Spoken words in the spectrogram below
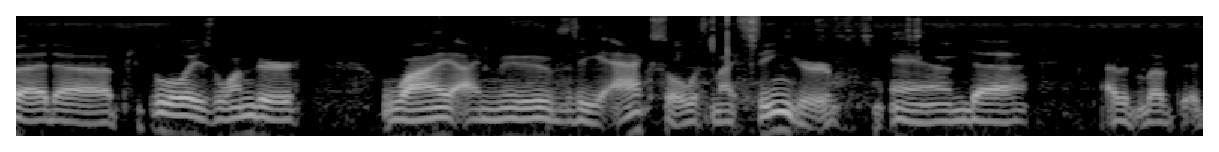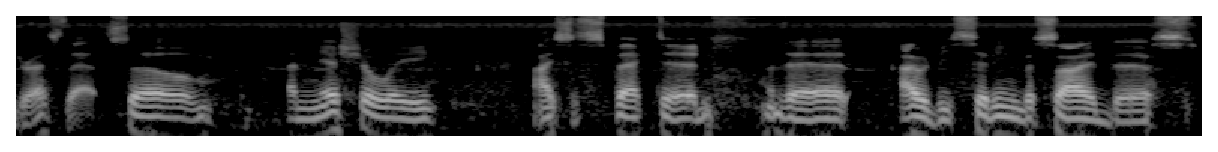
but uh, people always wonder why I move the axle with my finger, and uh, I would love to address that. So, initially, I suspected that I would be sitting beside this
